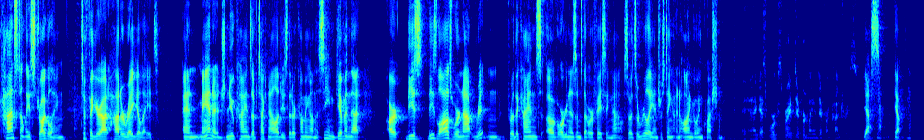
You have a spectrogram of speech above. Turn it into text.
constantly struggling to figure out how to regulate and manage new kinds of technologies that are coming on the scene, given that our, these, these laws were not written for the kinds of organisms that we're facing now. So it's a really interesting and ongoing question. And I guess works very differently in different countries. Yes. Yeah. Yep. Yeah.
